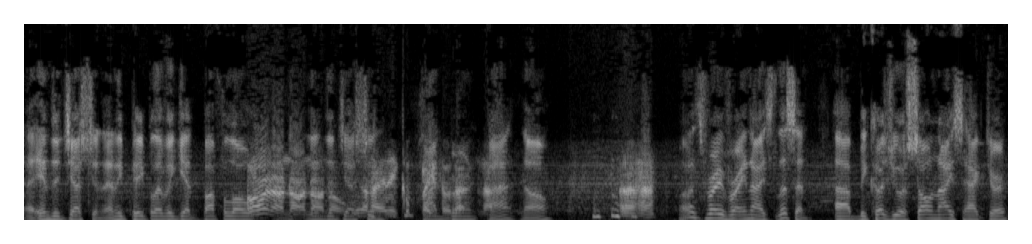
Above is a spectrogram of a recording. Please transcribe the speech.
Uh, indigestion. Any people ever get buffalo? Oh no, no, no, no. We indigestion? don't have any complaints Heartburn? that. No. Huh? No. Uh-huh. Well, that's very, very nice. Listen, uh, because you are so nice, Hector,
